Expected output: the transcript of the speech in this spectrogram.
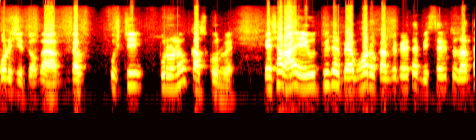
পরিচিত পুষ্টি পূরণেও কাজ করবে। এছাড়া এই উদ্ভিদের ব্যবহার ও কার্যকারিতা বিস্তারিত জানতে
